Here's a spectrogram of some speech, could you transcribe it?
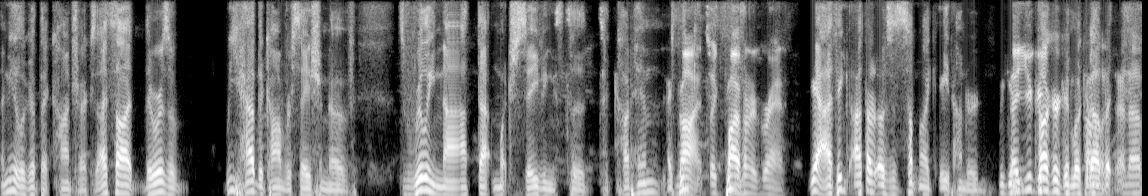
I need to look at that contract 'cause I thought there was a. We had the conversation of it's really not that much savings to to cut him. It's not. It's like five hundred grand. Yeah, I think I thought it was something like 800. We Now, can, you could- Tucker could look it up, but up.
